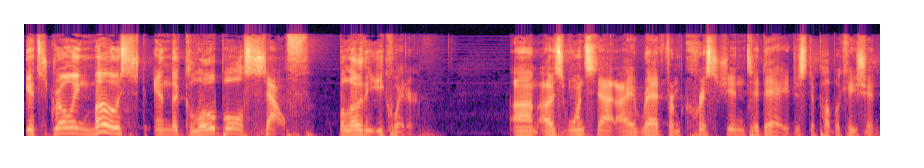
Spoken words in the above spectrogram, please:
It's growing most in the global south, below the equator. Um, was one stat I read from Christian Today, just a publication.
